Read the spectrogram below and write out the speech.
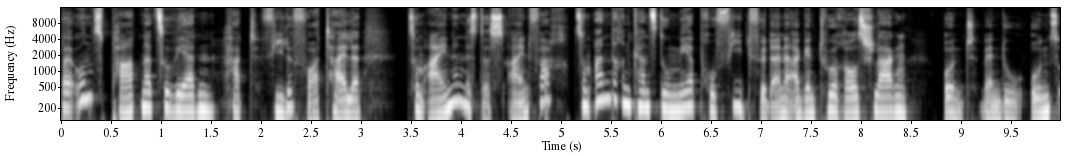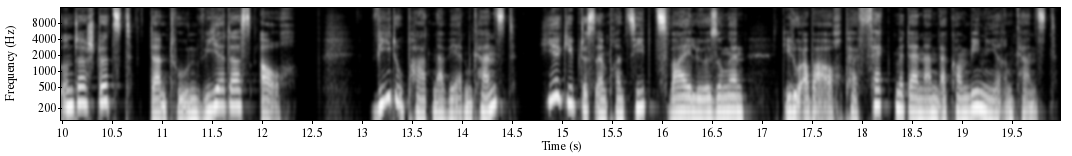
Bei uns Partner zu werden hat viele Vorteile. Zum einen ist es einfach, zum anderen kannst du mehr Profit für deine Agentur rausschlagen und wenn du uns unterstützt, dann tun wir das auch. Wie du Partner werden kannst, hier gibt es im Prinzip zwei Lösungen, die du aber auch perfekt miteinander kombinieren kannst.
